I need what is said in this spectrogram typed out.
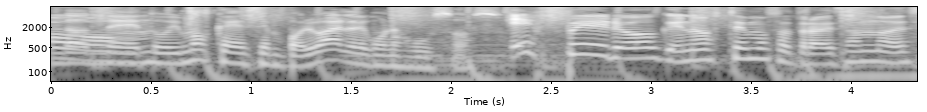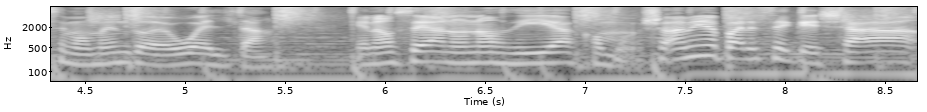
En donde tuvimos que desempolvar algunos buzos. Espero que no estemos atravesando ese momento de vuelta. Que no sean unos días como. Ya, a mí me parece que ya.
